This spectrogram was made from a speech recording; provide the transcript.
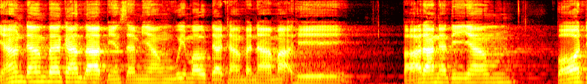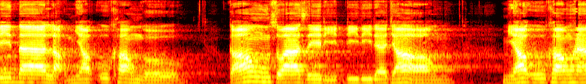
ယံတံပကသပြင်စမြံဝိမု ddha ထံပနာမဟေ ပါရဏတိယံဘောဓိတလောက်မြောက်ဥခေါင်းကို ကောင်းစွာစေရီတည်တည်တဲ့ကြောင့်မြောက်ဥခေါင်ဟံ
